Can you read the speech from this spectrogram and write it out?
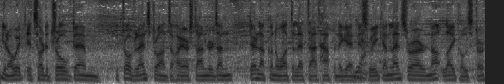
you know, it, it, sort of drove them, it drove Leinster on to higher standards, and they're not going to want to let that happen again yeah. this week. And Leinster are not like Ulster.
